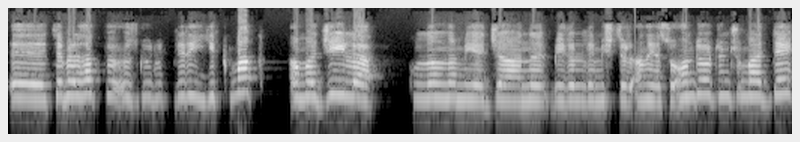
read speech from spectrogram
e, temel hak ve özgürlükleri yıkmak amacıyla kullanılamayacağını belirlemiştir anayasa 14. madde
